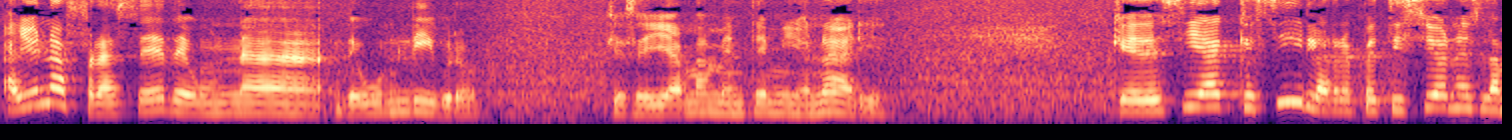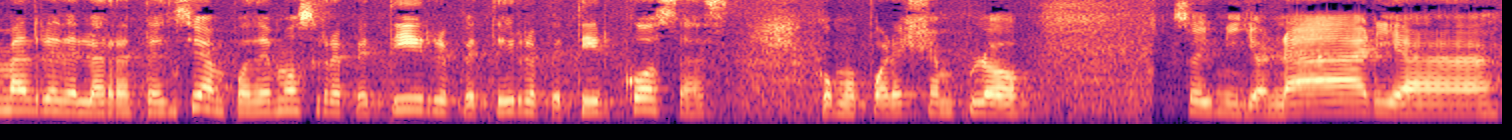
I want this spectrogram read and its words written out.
Hay una frase de, una, de un libro que se llama Mente Millonaria que decía que sí, la repetición es la madre de la retención. Podemos repetir, repetir, repetir cosas, como por ejemplo, soy millonaria,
